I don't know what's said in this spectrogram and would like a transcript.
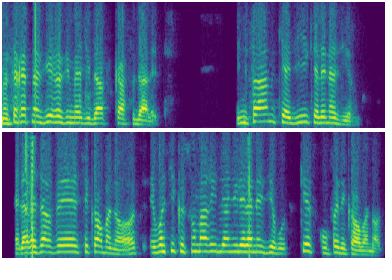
Nazir, du Daf Kaf. Une femme qui a dit qu'elle est Nazir. Elle a réservé ses corbanotes, et voici que son mari lui a annulé la Naziroute. Qu'est-ce qu'on fait des corbanotes?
